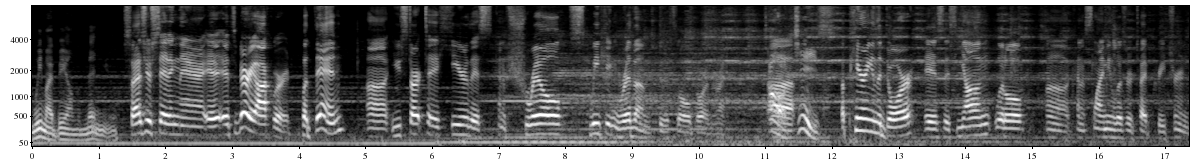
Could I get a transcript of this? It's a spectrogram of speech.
We might be on the menu. So as you're sitting there, it, it's very awkward. But then uh, you start to hear this kind of shrill, squeaking rhythm through this little door in the right. Oh, Uh, jeez. Appearing in the door is this young little uh, kind of slimy lizard type creature in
